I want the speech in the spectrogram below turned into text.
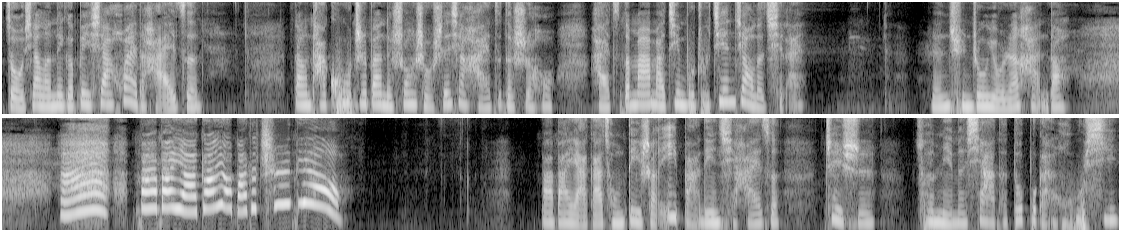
走向了那个被吓坏的孩子。当他枯枝般的双手伸向孩子的时候，孩子的妈妈禁不住尖叫了起来。人群中有人喊道：“啊，巴巴雅嘎要把他吃掉！”巴巴雅嘎从地上一把拎起孩子，这时村民们吓得都不敢呼吸。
